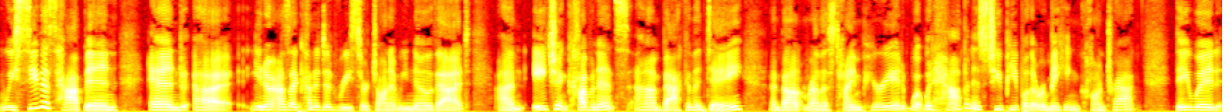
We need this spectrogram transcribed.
we see this happen and uh, you know as i kind of did research on it we know that um, ancient covenants um, back in the day about around this time period what would happen is two people that were making a contract they would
